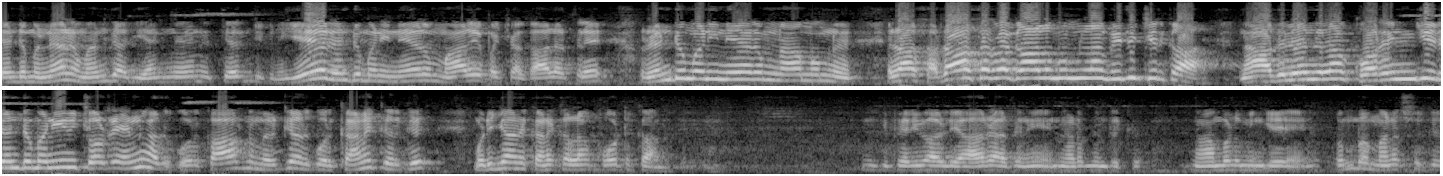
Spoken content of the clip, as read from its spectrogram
ரெண்டு மணி நேரம் வந்து அது என்னன்னு தெரிஞ்சுக்கணும். ஏன் ரெண்டு மணி நேரம் மாலை பட்ச காலத்தில் ரெண்டு மணி நேரம் நாமம்னு? எல்லாம் சதா சர்வ காலமும்லாம் விதிச்சிருக்கா. நான் அதுலேருந்துலாம் குறைஞ்சி ரெண்டு மணின்னு சொல்கிறேன்னு அதுக்கு ஒரு காரணம் இருக்குது அதுக்கு ஒரு கணக்கு இருக்குது முடிஞ்ச அந்த கணக்கெல்லாம் போட்டு காமிக்கிறேன். இன்னைக்கு பெரியவாளுடைய ஆராதனை நடந்துட்டுருக்கு. நாமளும் இங்கே ரொம்ப மனசுக்கு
